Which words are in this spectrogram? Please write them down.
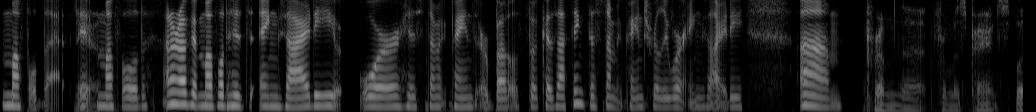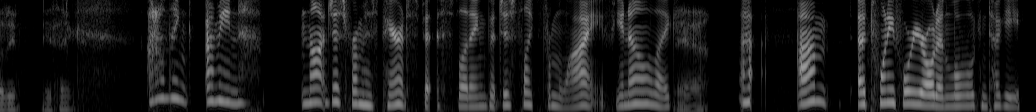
muffled that. Yeah. It muffled. I don't know if it muffled his anxiety or his stomach pains or both, because I think the stomach pains really were anxiety. Um, From the from his parents splitting, you think? I don't think. I mean, not just from his parents sp- splitting, but just like from life. You know, like Yeah. I'm a 24 year old in Louisville, Kentucky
